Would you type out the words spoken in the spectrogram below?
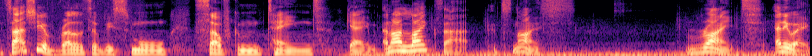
It's actually a relatively small, self-contained game. And I like that. It's nice. Right. Anyway,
